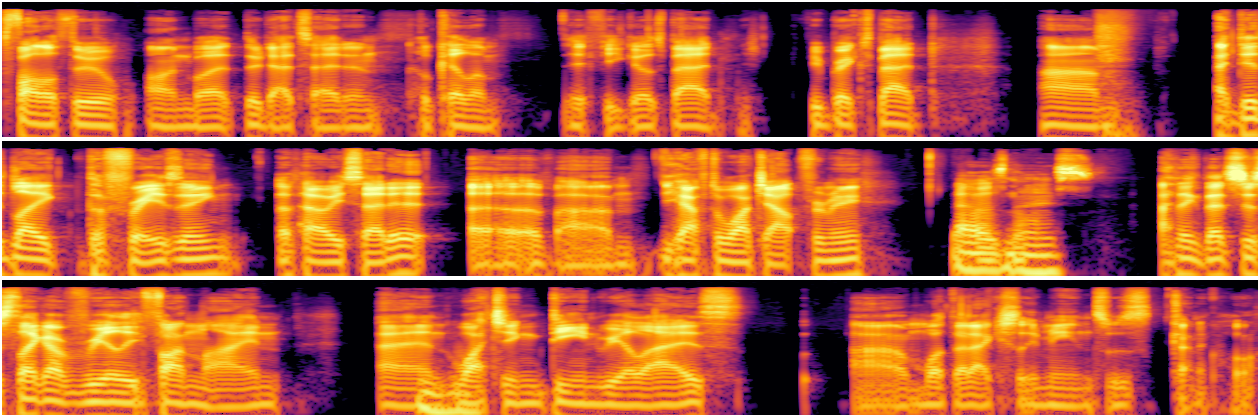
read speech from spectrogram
follow through on what their dad said, and he'll kill him if he goes bad, if he breaks bad. Um, I did like the phrasing of how he said it. Of um, you have to watch out for me. That was nice. I think that's just like a really fun line, and Mhm. watching Dean realize um, what that actually means was kind of cool.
